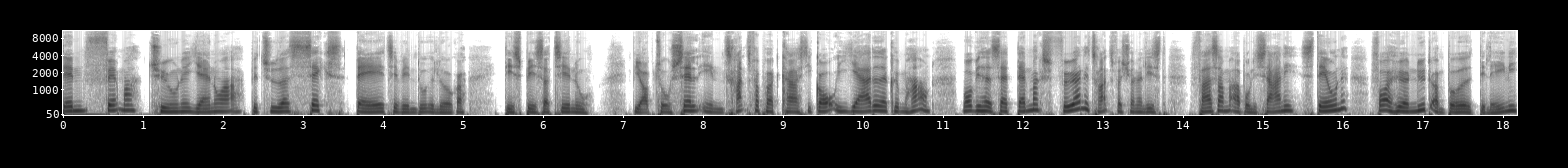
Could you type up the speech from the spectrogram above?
Den 25. januar betyder 6 dage til vinduet lukker. Det spidser til nu. Vi optog selv en transferpodcast i går i hjertet af København, hvor vi havde sat Danmarks førende transferjournalist Fasam Abolisani stævne for at høre nyt om både Delaney,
